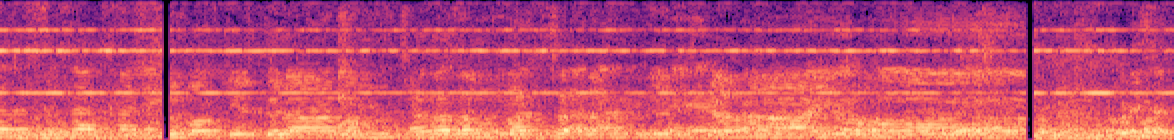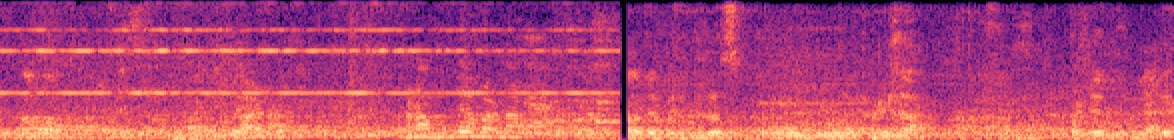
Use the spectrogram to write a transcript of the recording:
ನೋಡಪ್ಪ. ಆಶೀರ್ವಾದ ಸದಾ ಕಾಲ ಕೀರ್ತಿಲಾಭಂ ಶತಸಂವತ್ಸರಂ ದೀರ್ಘಮಾಯುಃ. ಅದೇ ಬಂದಿರೋಷ್ಟು ಬೇಡ ಬಡ್ಡಿ ಬಿಡದೆ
